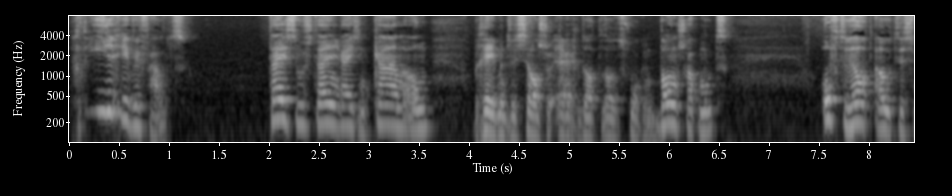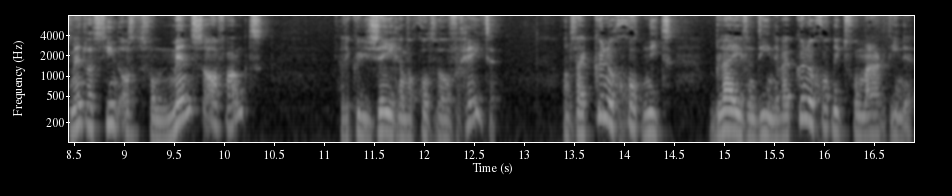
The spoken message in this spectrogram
Het gaat iedere keer weer fout. Tijdens de woestijnreis in Canaan, op een gegeven moment is zelfs zo erg dat, dat het volk in ballingschap moet. Oftewel, het Oude Testament laat zien, als het van mensen afhangt, dan kun je zegen van God wel vergeten. Want wij kunnen God niet blijven dienen. Wij kunnen God niet volmaakt dienen.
